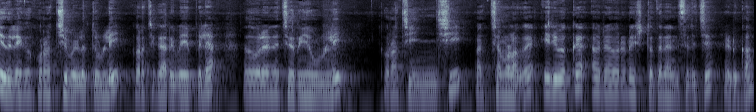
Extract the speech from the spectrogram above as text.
ഇതിലേക്ക് കുറച്ച് വെളുത്തുള്ളി കുറച്ച് കറിവേപ്പില അതുപോലെ തന്നെ ചെറിയ ഉള്ളി കുറച്ച് ഇഞ്ചി പച്ചമുളക് എരിവൊക്കെ അവരവരുടെ ഇഷ്ടത്തിനനുസരിച്ച് എടുക്കാം.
